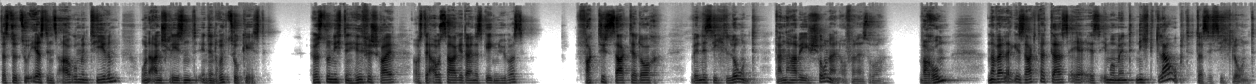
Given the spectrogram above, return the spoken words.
dass du zuerst ins Argumentieren und anschließend in den Rückzug gehst. Hörst du nicht den Hilfeschrei aus der Aussage deines Gegenübers? Faktisch sagt er doch, wenn es sich lohnt, dann habe ich schon ein offenes Ohr. Warum? Na, weil er gesagt hat, dass er es im Moment nicht glaubt, dass es sich lohnt.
